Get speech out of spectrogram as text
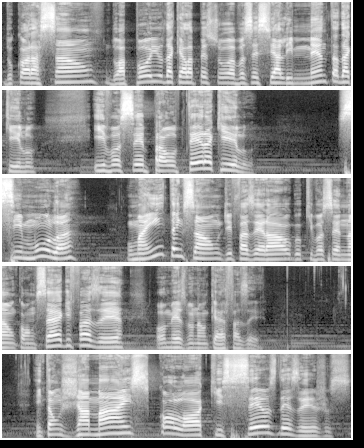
do coração, do apoio daquela pessoa, você se alimenta daquilo e você, para obter aquilo, simula uma intenção de fazer algo que você não consegue fazer ou mesmo não quer fazer. Então jamais coloque seus desejos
